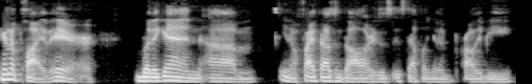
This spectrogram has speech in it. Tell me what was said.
can apply there. But again, um, you know, five thousand dollars is, definitely going to probably be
